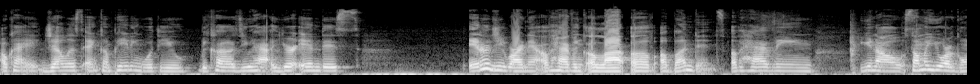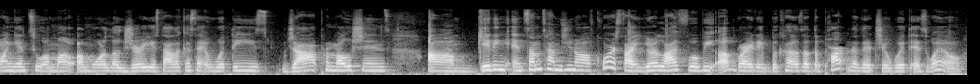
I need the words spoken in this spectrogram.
okay, jealous and competing with you because you have you're in this energy right now of having a lot of abundance, of having you know, some of you are going into a more, a more luxurious style. Like I said, with these job promotions, um, getting and sometimes you know, of course, like your life will be upgraded because of the partner that you're with as well.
